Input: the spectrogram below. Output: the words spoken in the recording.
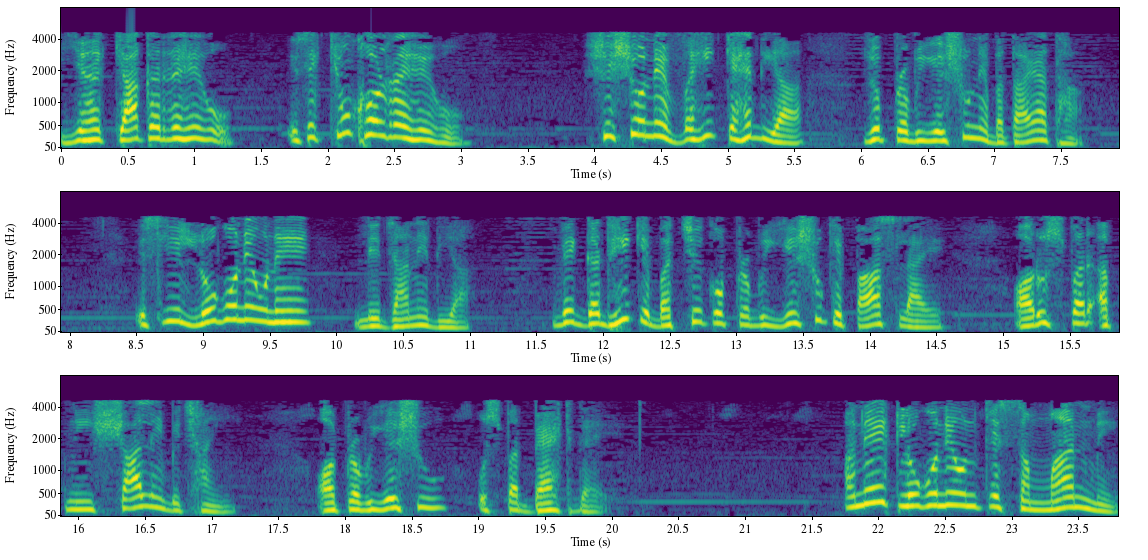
यह क्या कर रहे हो? इसे क्यों खोल रहे हो? शिष्यों ने वही कह दिया जो प्रभु यीशु ने बताया था। इसलिए लोगों ने उन्हें ले जाने दिया। वे गधी के बच्चे को प्रभु यीशु के पास लाए और उस पर अपनी शालें बिछाईं और प्रभु यीशु उस पर बैठ गए। अनेक लोगों ने उनके सम्मान में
